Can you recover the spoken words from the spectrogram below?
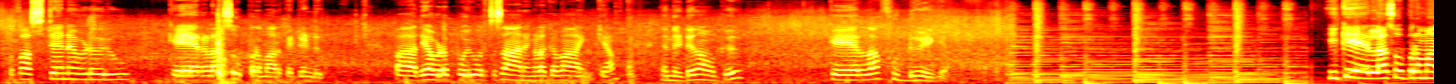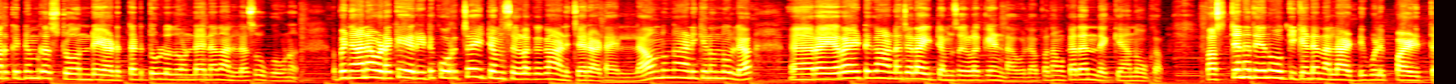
അപ്പോൾ ഫസ്റ്റ് തന്നെ ഇവിടെ ഒരു കേരള സൂപ്പർ മാർക്കറ്റ് ഉണ്ട്. അപ്പോൾ ആദ്യം അവിടെ പോയി കുറച്ച് സാധനങ്ങളൊക്കെ വാങ്ങിക്കാം. എന്നിട്ട് നമുക്ക് കേരള ഫുഡ് കഴിക്കാം. ഈ കേരള സൂപ്പർ മാർക്കറ്റും റെസ്റ്റോറന്റും അടുത്തടുത്തുള്ളതുകൊണ്ട് തന്നെ നല്ല സുഖമാണ്. അപ്പോൾ ഞാൻ അവിടെ കയറിയിട്ട് കുറച്ച് ഐറ്റംസുകളൊക്കെ കാണിച്ചു തരാം കേട്ടോ. എല്ലാം ഒന്നും കാണിക്കണമൊന്നുമില്ല. റയറായിട്ട് കാണുന്ന ചില ഐറ്റംസുകളൊക്കെ ഉണ്ടാവില്ല അപ്പോൾ നമുക്കത് എന്തൊക്കെയാണെന്ന് നോക്കാം. ഫസ്റ്റ് തന്നെ അതേ നോക്കിക്കേണ്ടത് നല്ല അടിപൊളി പഴുത്ത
